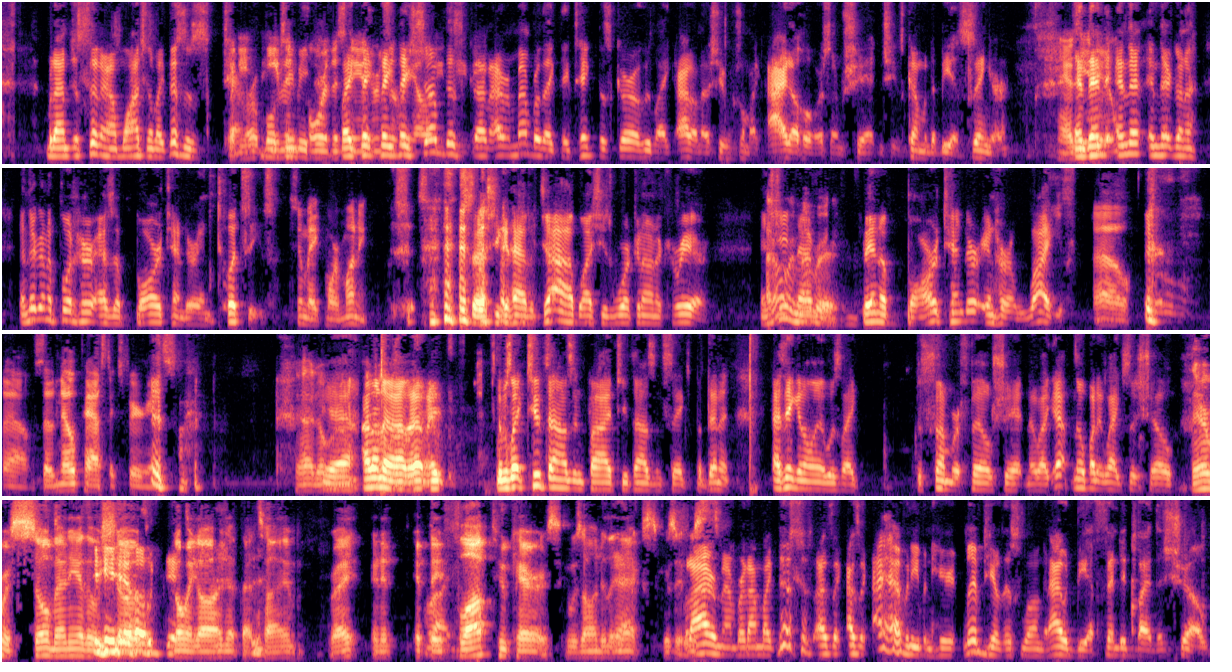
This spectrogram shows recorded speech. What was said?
but I'm just sitting there, I'm watching, I'm like, this is terrible even TV. for the Like they, standards they, they reality shoved this. TV. I remember like they take this girl who like I don't know, she was from like Idaho or some shit, and she's coming to be a singer As and then do, and then and they're gonna and they're gonna put her as a bartender in Tootsie's to make more money. so she could have a job while she's working on her career. And I don't she remember never been a bartender in her life. Oh, oh, so no past experience. yeah i don't yeah. I don't know. I- I- It was like 2005, 2006, but then it, I think it only was like the summer fell shit, and they're like, "Yep, nobody likes this show." there was so many of those You shows know, going on at that time right and if if they Right. flopped who cares it was on to the Yeah. next because it But was I remember it. I'm like, "This is." I was like, "I was like, I haven't even here lived here this long, and I would be offended by this show."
